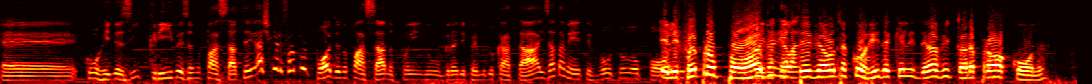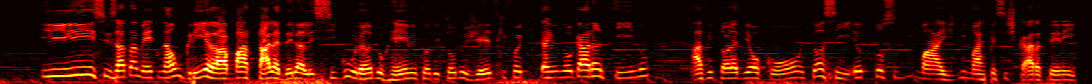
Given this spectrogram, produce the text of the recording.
é, corridas incríveis ano passado. Acho que ele foi pro pódio ano passado, foi no Grande Prêmio do Catar. Exatamente, voltou ao pódio. Ele foi pro pódio teve aquela... e teve a outra corrida que ele deu a vitória para o Ocon, né? Isso, exatamente. Na Hungria, a batalha dele ali segurando o Hamilton de todo jeito, que foi que terminou garantindo a vitória de Ocon. Então, assim, eu torço demais, demais pra esses caras terem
